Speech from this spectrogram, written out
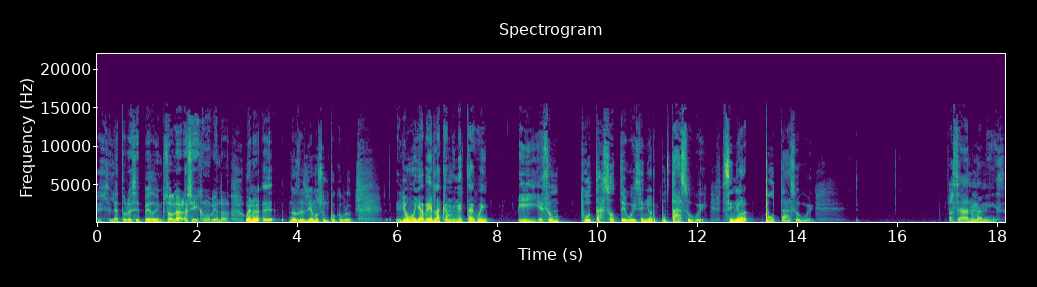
pues se le atoró ese pedo y empezó a hablar así, como bien raro. Bueno, eh, nos desviamos un poco, bro. Yo voy a ver la camioneta, güey. Y es un putazote, güey. Señor putazo, güey. Señor putazo, güey. O sea, no mames.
